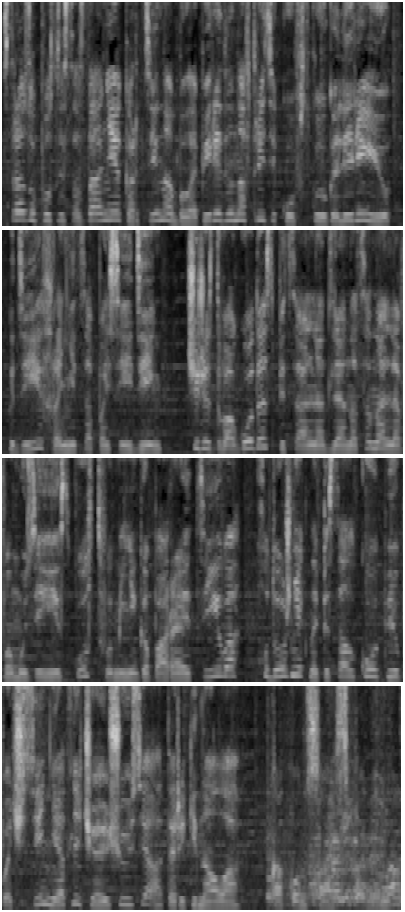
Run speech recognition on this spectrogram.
Сразу после создания картина была передана в Третьяковскую галерею, где и хранится по сей день. Через два года специально для Национального музея искусств имени Гапара Айтиева художник написал копию, почти не отличающуюся от оригинала. Как он сам вспоминал,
